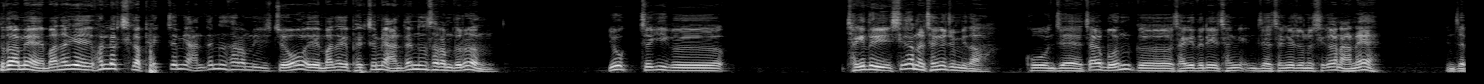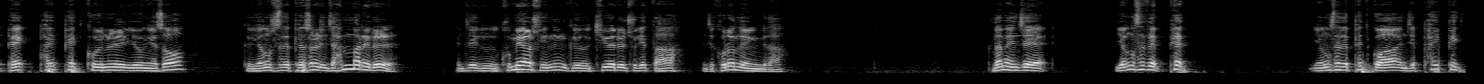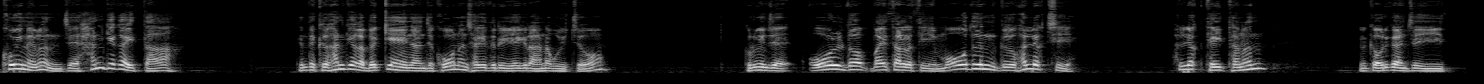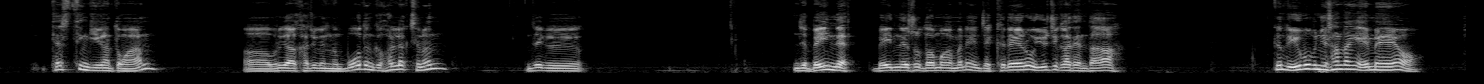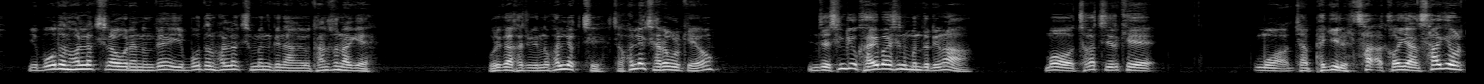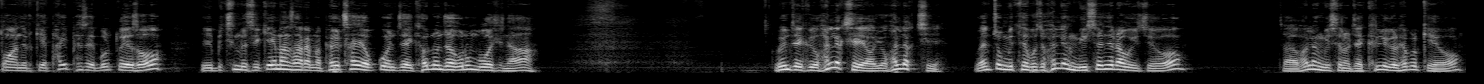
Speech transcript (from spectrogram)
그 다음에 만약에 활력치가 100점이 안 되는 사람들 있죠. 예, 만약에 100점이 안 되는 사람들은 요 저기 그 자기들이 시간을 정해줍니다. 그 이제 짧은 그 자기들이 정, 이제 정해주는 시간 안에 이제 100 파이펫 코인을 이용해서 그 영수대 펫을 이제 한 마리를 이제 그 구매할 수 있는 그 기회를 주겠다. 이제 그런 내용입니다. 그 다음에 이제 영세대 펫, 영세대 펫과 이제 파이펫 코인에는 이제 한계가 있다. 근데 그 한계가 몇 개냐, 이제 그거는 자기들이 얘기를 안 하고 있죠. 그리고 이제 all the vitality, 모든 그 활력치, 활력 데이터는 그러니까 우리가 이제 이 테스팅 기간 동안 어, 우리가 가지고 있는 모든 그 활력치는 이제 그 이제 메인넷, 메인넷으로 넘어가면 이제 그대로 유지가 된다. 근데 이 부분이 상당히 애매해요. 이 모든 활력치라고 그랬는데 이 모든 활력치면 그냥 요 단순하게 우리가 가지고 있는 활력치. 자, 활력치 알아볼게요. 이제 신규 가입하시는 분들이나 뭐 저같이 이렇게 뭐 자 100일 사, 거의 한 4개월 동안 이렇게 파이펫에 몰두해서 이 미친 듯이 게임한 사람이랑 별 차이 없고 이제 결론적으로 무엇이냐? 이제 그 활력치예요. 이 활력치. 왼쪽 밑에 보세요. 활력 미션이라고 있죠. 자, 활력 미션을 제가 클릭을 해볼게요.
